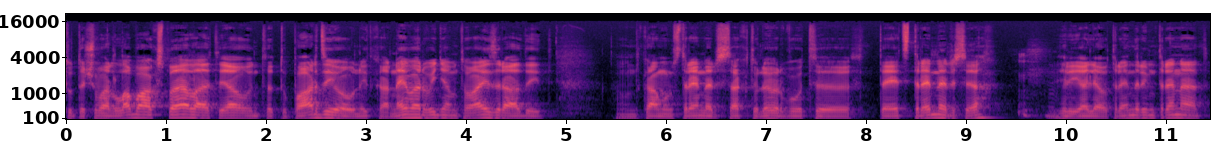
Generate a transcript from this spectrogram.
tu taču vari labāk spēlēt, ja, un tad tu pārdzīvo, un it kā nevar viņam to aizrādīt. Un kā mums treneris saka, tu nevari būt eh, tēvs treneris, ja? ir jāļauj trenerim trenēt,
